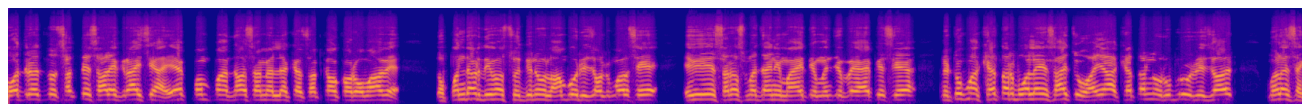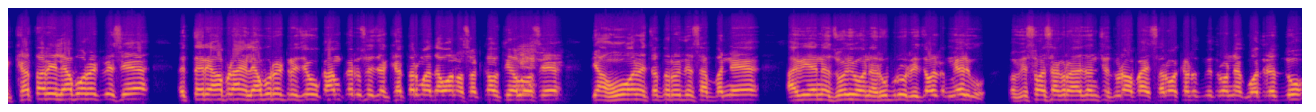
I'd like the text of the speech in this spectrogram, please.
ગોદરેજનું શક્તિશાળી ગ્રાસિયા એક પંપમાં દસ એમએલ લેખે છંટકાવ કરવામાં આવે. તો પંદર દિવસ સુધીનું લાંબુ રિઝલ્ટ મળશે એવી સરસ મજાની માહિતી મંજીભાઈ આપી છે. અને ટૂંકમાં ખેતર બોલે સાચું, અહીંયા ખેતરનું રૂબરૂ રિઝલ્ટ મળે છે. ખેતરી લેબોરેટરી છે. અત્યારે આપણે અહીં લેબોરેટરી જેવું કામ કર્યું છે, જે ખેતરમાં દવાનો છંટકાવ થયેલો છે. ત્યાં હું અને ચતુર્વેદી સાહેબ બંને આવી અને જોયું અને રૂબરૂ રિઝલ્ટ મેળવ્યું. તો વિશ્વાસ એગ્રો એજન્સી ધુડાભાઈ. સર્વ ખેડૂત મિત્રોને ગોદરેજનું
